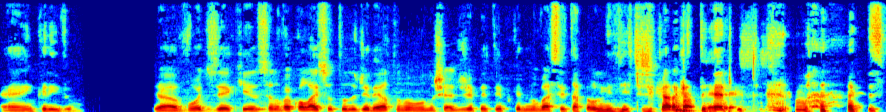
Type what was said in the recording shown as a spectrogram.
é incrível. Já vou dizer que você não vai colar isso tudo direto no, no chat GPT, porque ele não vai aceitar pelo limite de caracteres, mas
